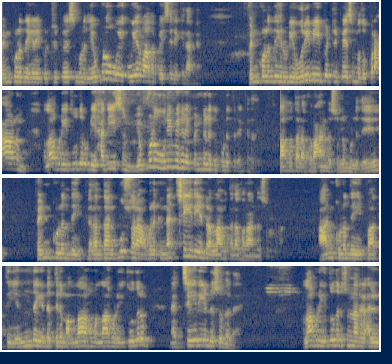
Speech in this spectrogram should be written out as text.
பெண் குழந்தைகளை பற்றி பேசும் பொழுது எவ்வளவு உயர்வாக பேசியிருக்கிறார்கள்? பெண் குழந்தைகளுடைய உரிமையை பற்றி பேசும்போது குரானும் அல்லாஹுடைய தூதருடைய ஹதீஸும் எவ்வளவு உரிமைகளை பெண்களுக்கு கொடுத்திருக்கிறது? அல்லாஹு தாலா குரான்ல சொல்லும் பொழுது பெண் குழந்தை பிறந்தால் பூஸ்வரா அவங்களுக்கு நச்செய்தி என்று அல்லாஹு தாலா குரான்ல சொல்றான். ஆண் குழந்தையை பார்த்து எந்த இடத்திலும் அல்லாஹும் அல்லாஹுடைய தூதரும் நச்செய்தி என்று சொல்லலை. அல்லாஹுடைய தூதர் சொன்னார்கள் அல்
